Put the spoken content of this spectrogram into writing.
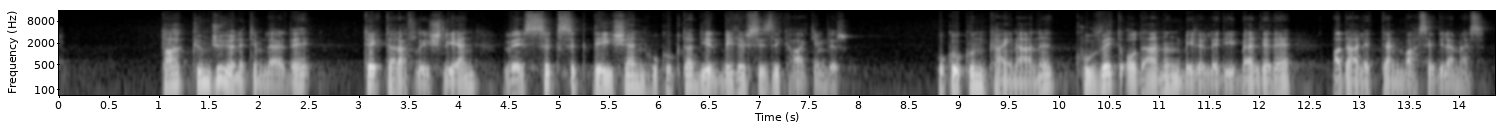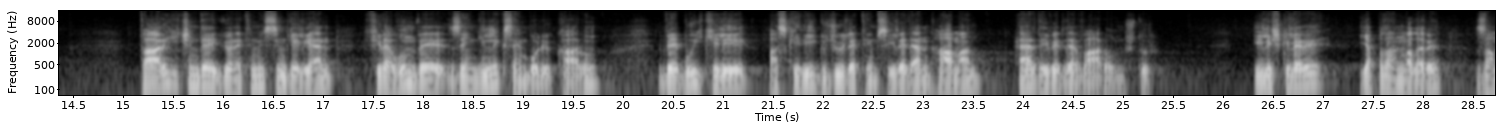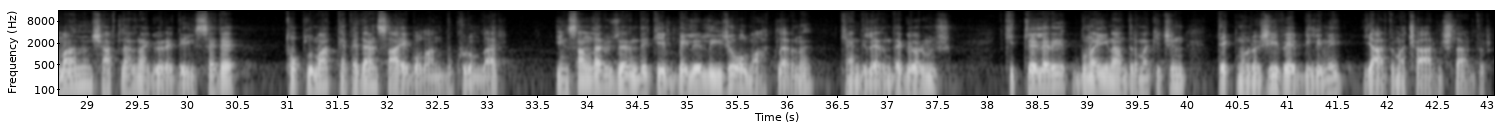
Tahakkümcü yönetimlerde, tek taraflı işleyen ve sık sık değişen hukukta bir belirsizlik hakimdir. Hukukun kaynağını kuvvet odağının belirlediği beldede adaletten bahsedilemez. Tarih içinde yönetimi simgeleyen Firavun ve zenginlik sembolü Karun ve bu ikiliyi askeri gücüyle temsil eden Haman her devirde var olmuştur. İlişkileri, yapılanmaları zamanın şartlarına göre değişse de topluma tepeden sahip olan bu kurumlar, insanlar üzerindeki belirleyici olma haklarını kendilerinde görmüş, kitleleri buna inandırmak için teknoloji ve bilimi yardıma çağırmışlardır.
